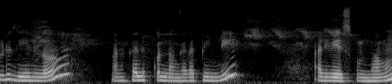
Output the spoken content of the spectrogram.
ఇప్పుడు దీనిలో మనం కలుపుకున్నాం కదా పిండి అది వేసుకుందాము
